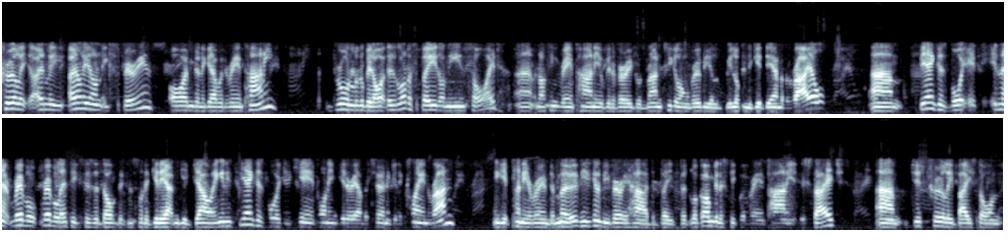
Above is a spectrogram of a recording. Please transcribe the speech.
truly only only on experience, I'm going to go with Rampani. Drawn a little bit, there's a lot of speed on the inside, um, and I think Rampani will get a very good run. Tiggalong Ruby will be looking to get down to the rail. Um, Bianca's boy, in that Rebel Rebel Ethics, is a dog that can sort of get out and get going. And if Bianca's boy can camp on him, get around the turn and get a clean run, and get plenty of room to move, he's going to be very hard to beat. But look, I'm going to stick with Rampani at this stage, um, just truly based on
